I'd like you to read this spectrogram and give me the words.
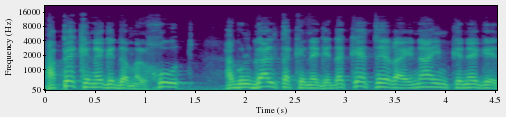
הפה כנגד המלכות, הגולגלתא כנגד הכתר, העיניים כנגד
